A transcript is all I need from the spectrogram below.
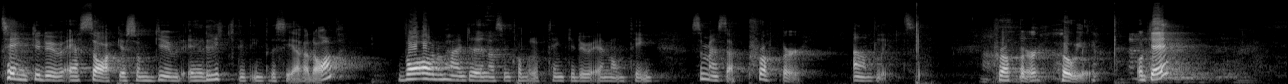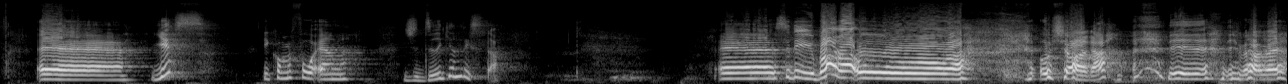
tänker du är saker som Gud är riktigt intresserad av? Vad av de här grejerna som kommer upp tänker du är någonting som är så proper andligt. Proper holy. Okej? Okay? Eh, yes, Ni kommer få en gedigen lista. Eh, så det är ju bara att, att köra. Ni, ni behöver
